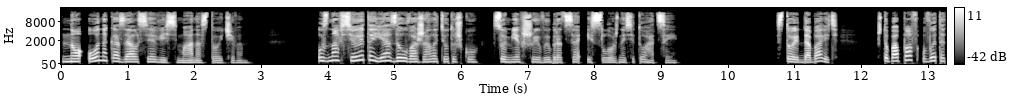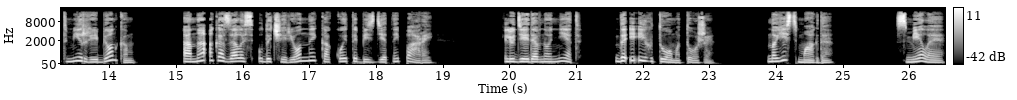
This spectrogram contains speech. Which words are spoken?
но он оказался весьма настойчивым. Узнав все это, я зауважала тетушку, сумевшую выбраться из сложной ситуации. Стоит добавить, что попав в этот мир ребенком, она оказалась удочеренной какой-то бездетной парой, Людей давно нет, да и их дома тоже. Но есть Магда. Смелая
